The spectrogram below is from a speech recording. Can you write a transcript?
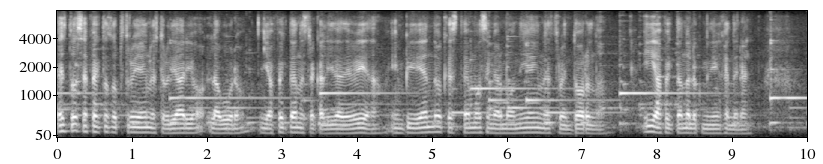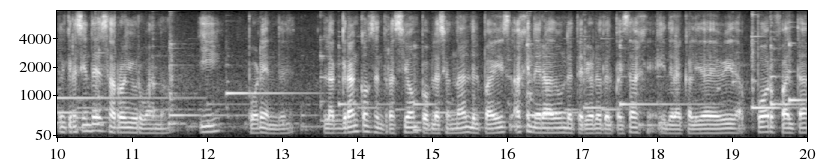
Estos efectos obstruyen nuestro diario laburo y afectan nuestra calidad de vida, impidiendo que estemos en armonía en nuestro entorno y afectando a la comunidad en general. El creciente desarrollo urbano y, por ende, la gran concentración poblacional del país ha generado un deterioro del paisaje y de la calidad de vida por falta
